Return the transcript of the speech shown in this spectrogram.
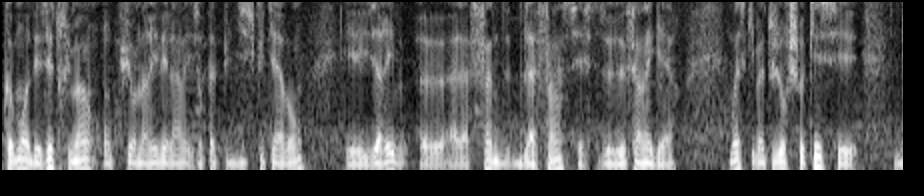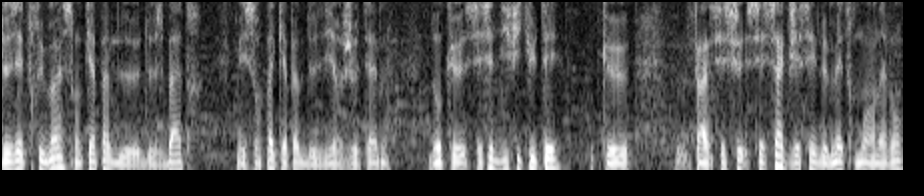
comment les êtres humains ont pu en arriver là? Ils n'ont pas pu discuter avant et ils arrivent euh, à la fin de, la fin, c'est de, faire la guerre. Moi, ce qui m'a toujours choqué, c'est deux êtres humains sont capables de, se battre, mais ils sont pas capables de dire je t'aime. Donc euh, c'est cette difficulté que, enfin c'est ça que j'essaie de mettre moi en avant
